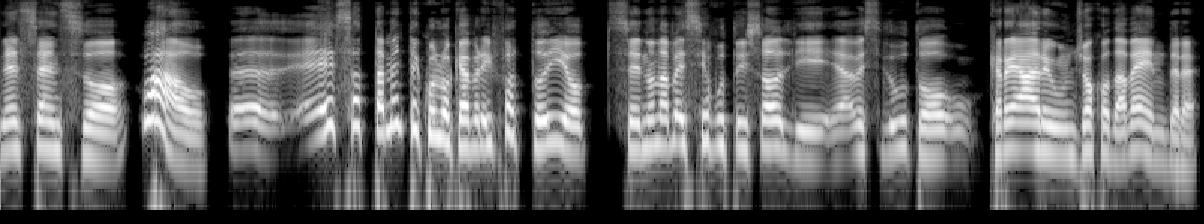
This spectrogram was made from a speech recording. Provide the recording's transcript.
nel senso, wow, eh, è esattamente quello che avrei fatto io se non avessi avuto i soldi e avessi dovuto creare un gioco da vendere.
